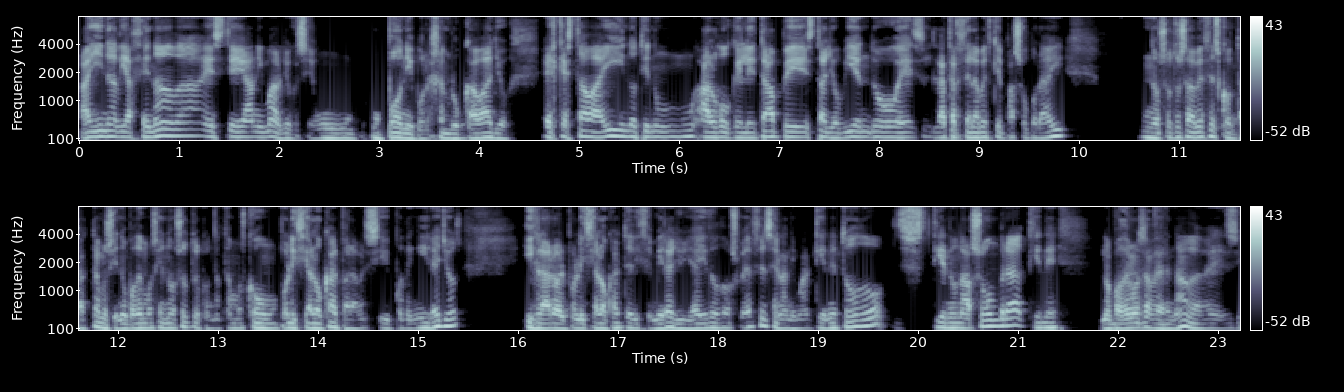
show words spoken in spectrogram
ahí nadie hace nada, este animal, yo que sé, un, un pony, por ejemplo, un caballo, es que estaba ahí, no tiene un, algo que le tape, está lloviendo, es la tercera vez que paso por ahí nosotros a veces contactamos, si no podemos ir nosotros, contactamos con policía local para ver si pueden ir ellos. Y claro, el policía local te dice, mira, yo ya he ido dos veces, el animal tiene todo, tiene una sombra, tiene... No podemos hacer nada. Es,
